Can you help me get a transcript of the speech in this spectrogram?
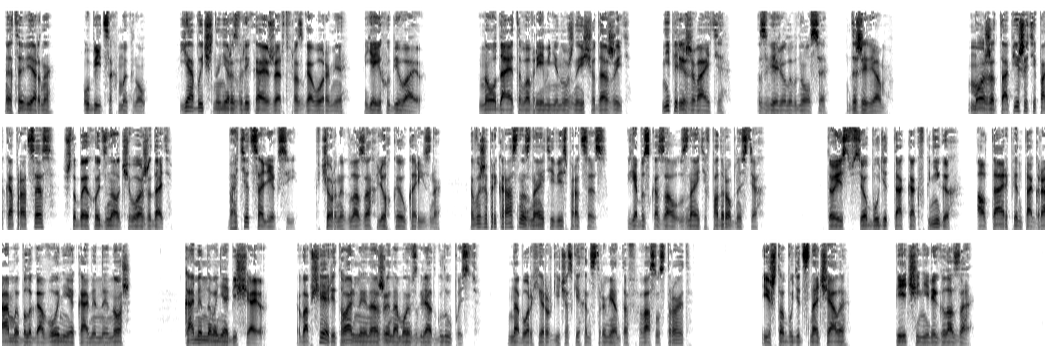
Это верно, убийца хмыкнул. Я обычно не развлекаю жертв разговорами, я их убиваю. Но до этого времени нужно еще дожить. Не переживайте, Зверь улыбнулся. «Доживем». «Может, опишите пока процесс, чтобы я хоть знал, чего ожидать?» «Отец Алексей», — в черных глазах легкая укоризна. «Вы же прекрасно знаете весь процесс. Я бы сказал, знаете в подробностях». «То есть все будет так, как в книгах? Алтарь, пентаграммы, благовоние, каменный нож?» «Каменного не обещаю. Вообще, ритуальные ножи, на мой взгляд, глупость. Набор хирургических инструментов вас устроит? И что будет сначала? Печень или глаза?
